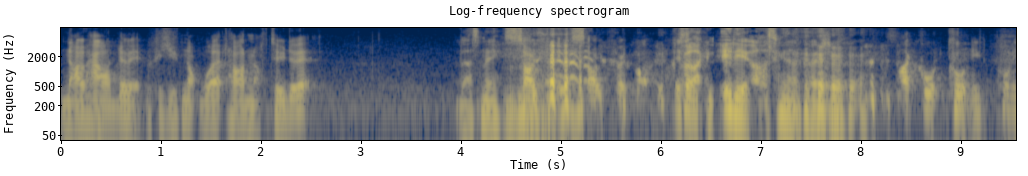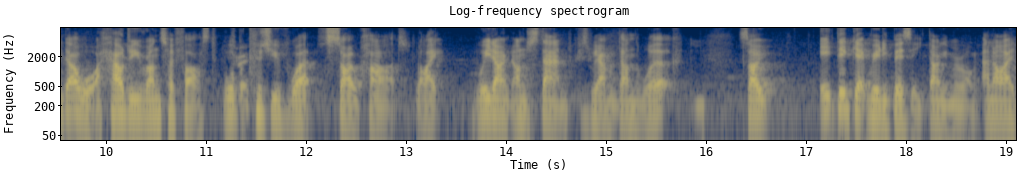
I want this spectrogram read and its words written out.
know how I do it because you've not worked hard enough to do it. That's me. So, so true. Like, I it's feel like an idiot asking that question. it's like Courtney, Courtney Dauwalter. How do you run so fast? Well, because you've worked so hard. Like we don't understand because we haven't done the work. So it did get really busy. Don't get me wrong, and I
